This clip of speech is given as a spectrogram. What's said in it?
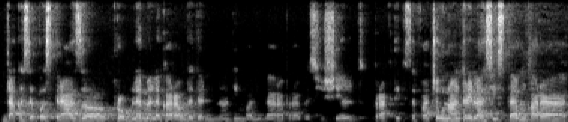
dacă se păstrează problemele care au determinat invalidarea Privacy Shield, practic se face un al treilea sistem care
